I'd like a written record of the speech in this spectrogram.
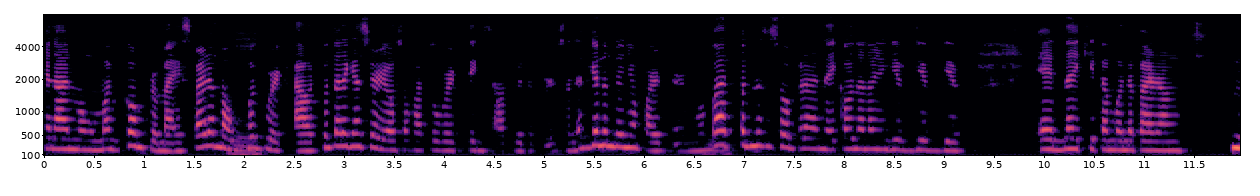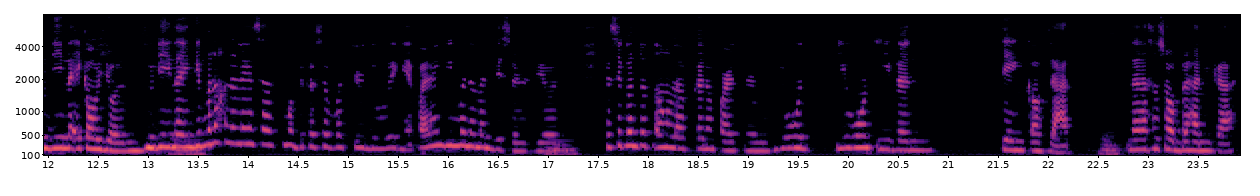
kailangan mong mag-compromise para ma- Mm. mag-work out. Kung talagang seryoso ka to work things out with the person. And ganun din yung partner mo. Mm. But pag nasasobra na ikaw na lang yung give, give, give, and nakikita mo na parang hindi na ikaw yon hindi na Mm. hindi mo na kilala yung self mo because of what you're doing eh parang hindi mo naman deserve yun Mm. kasi kung totoong love ka ng partner mo you won't you won't even think of that Mm. na nasasobrahan ka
